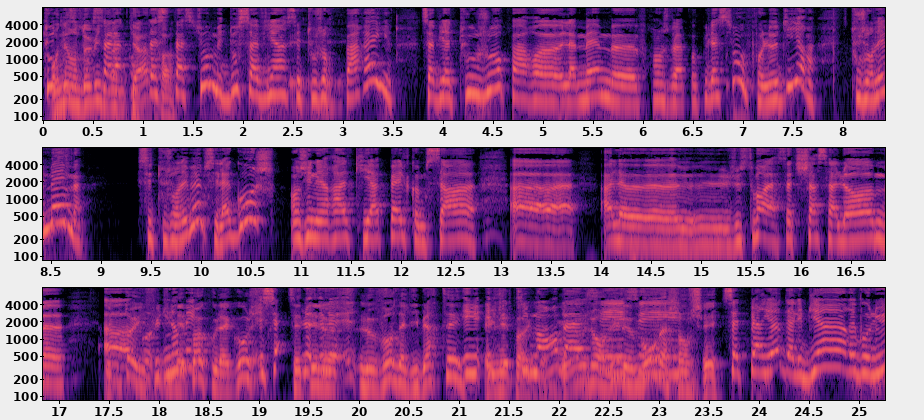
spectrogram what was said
tout on est en source à la 2024. contestation, mais d'où ça vient? C'est toujours pareil. Ça vient toujours par euh, la même euh, frange de la population, il faut le dire. C'est toujours les mêmes. C'est toujours les mêmes. C'est la gauche, en général, qui appelle comme ça à, à le- justement à cette chasse à l'homme. Euh, pourtant, euh, il fut non, une époque où la gauche, c'était le, le- le vent de la liberté. et une effectivement, bah, aujourd'hui, le monde a changé. Cette période, elle est bien révolue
